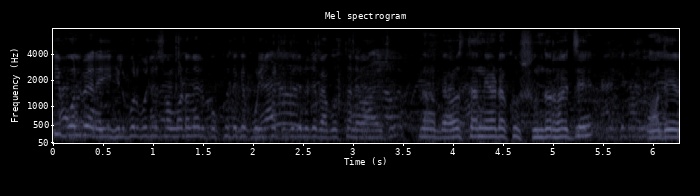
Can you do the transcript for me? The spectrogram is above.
কি বলবেন এই হিলফুল পুজো সংগঠনের পক্ষ থেকে পরীক্ষার্থীদের জন্য যে ব্যবস্থা নেওয়া হয়েছে? না ব্যবস্থা নেওয়াটা খুব সুন্দর হয়েছে। আমাদের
